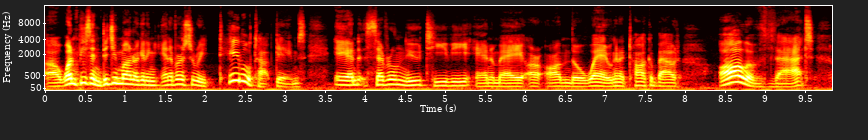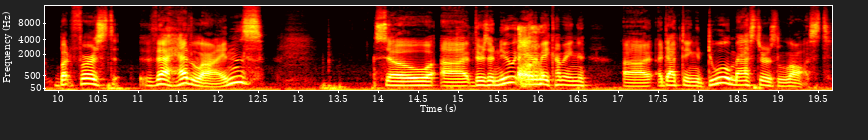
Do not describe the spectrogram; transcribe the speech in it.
Uh, One Piece and Digimon are getting anniversary tabletop games, and several new TV anime are on the way. We're going to talk about all of that, but first, the headlines. So uh, there's a new anime coming uh, adapting Duel Masters Lost.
